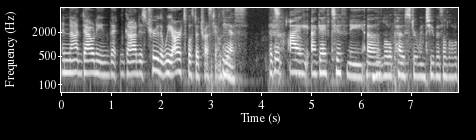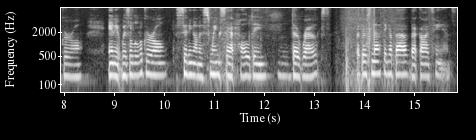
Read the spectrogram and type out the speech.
and not doubting that God is true, that we are supposed to trust Him. yes It's, I, I gave Tiffany a mm-hmm. little poster when she was a little girl, and it was a little girl sitting on a swing set holding the ropes, but there's nothing above but God's hands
